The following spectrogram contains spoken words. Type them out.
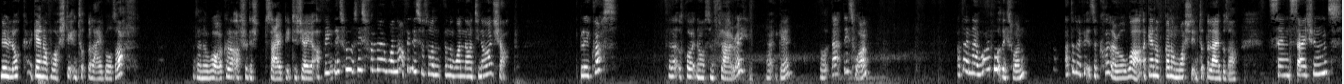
New Look. Again, I've washed it and took the labels off. I don't know. Could I, I should have saved it to show you. I think this was this from the one. I think this was one from the 199 shop. Blue Cross. So that was quite nice and flowery. That again, like that. This one, I don't know why I bought this one. I don't know if it's a colour or what. Again, I've gone and washed it and took the labels off. Sensations.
